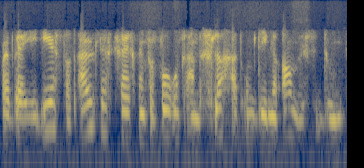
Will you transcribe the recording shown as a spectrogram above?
waarbij je eerst wat uitleg krijgt en vervolgens aan de slag gaat om dingen anders te doen.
